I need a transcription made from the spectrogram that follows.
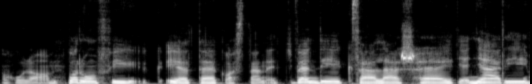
ahol a baromfi éltek, aztán egy vendégszálláshely, egy nyári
